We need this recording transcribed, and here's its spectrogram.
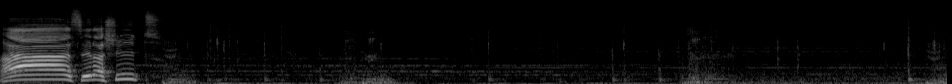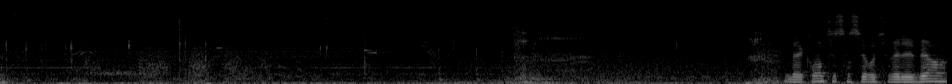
Ah, c'est la chute comment t'es censé retirer les verres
